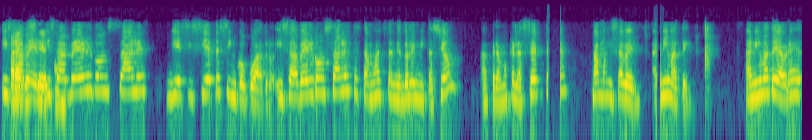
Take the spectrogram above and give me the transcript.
Isabel. Isabel González 1754. Isabel González, te estamos extendiendo la invitación. Esperamos que la acepte. Vamos, Isabel, anímate. Anímate y abres,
